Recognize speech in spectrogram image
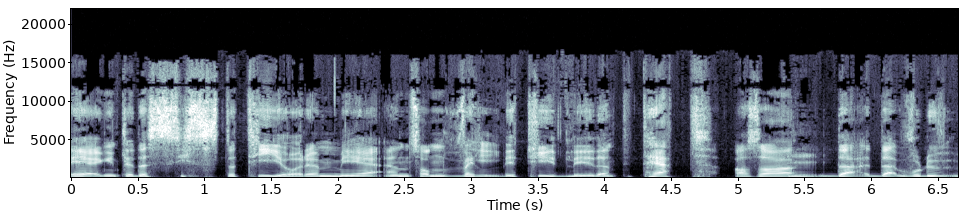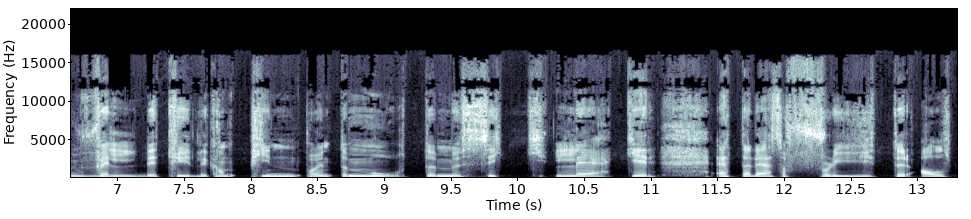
egentlig det siste tiåret med en sånn veldig tydelig identitet. Altså, det, det, hvor du veldig tydelig kan pinpointe mote, musikk, leker. Etter det så flyter alt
